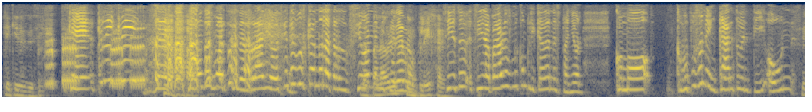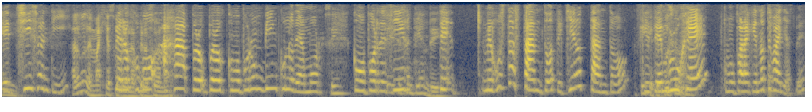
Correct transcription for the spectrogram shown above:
¿Qué quieres decir? Que, cri, cri, de segundos muertos en el radio. Es que estoy buscando la traducción La en mi palabra es cerebro. compleja. Sí, estoy- sí, la palabra es muy complicada en español. Como, como puso un encanto en ti o un Sí. hechizo en ti, Algo de magia sobre pero la como, persona. ajá, pero, pero como por un vínculo de amor. Sí. Como por Sí, sí se decir, entiende. te, me gustas tanto, te quiero tanto, Sí, que, que te te embrujé como para que no te vayas, ¿ves?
